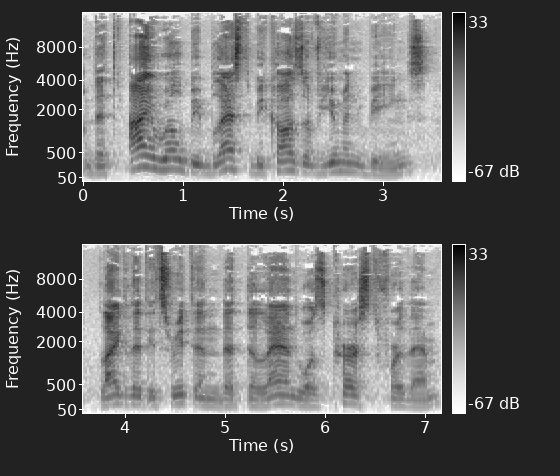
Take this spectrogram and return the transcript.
that I will be blessed because of human beings? Like that it's written that the land was cursed for them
